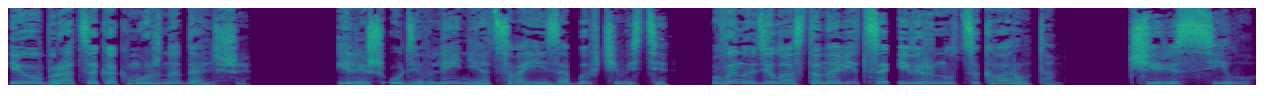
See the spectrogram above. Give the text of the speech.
и убраться как можно дальше. И лишь удивление от своей забывчивости вынудило остановиться и вернуться к воротам. Через силу.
